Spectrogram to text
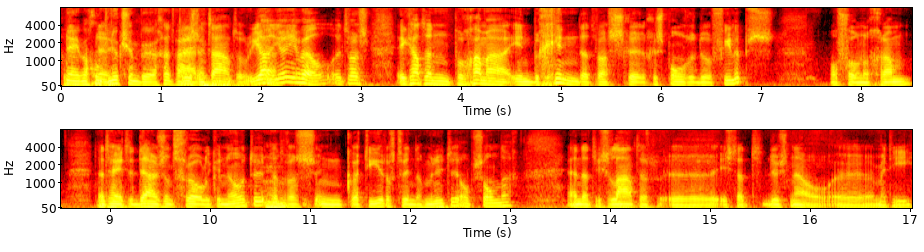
Nee, maar goed, nee. Luxemburg, dat waren... Presentator, ja, ja. ja, jawel. Het was, ik had een programma in het begin, dat was ge gesponsord door Philips of fonogram. Dat heette Duizend Vrolijke Noten. Dat was een kwartier of twintig minuten op zondag. En dat is later, uh, is dat dus nou uh, met die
